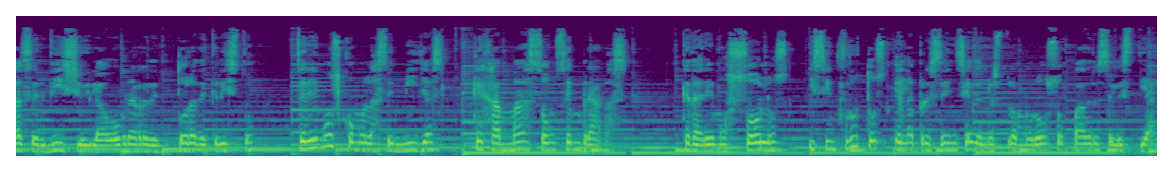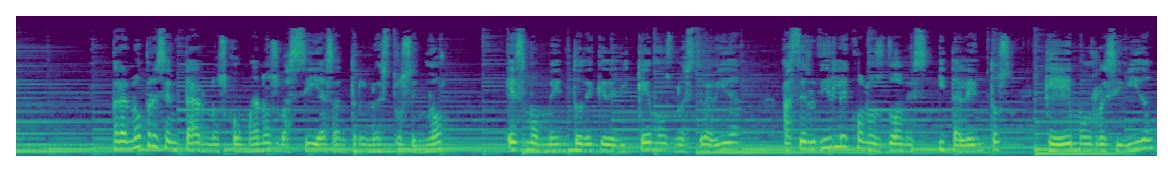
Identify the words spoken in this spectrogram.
al servicio y la obra redentora de Cristo, seremos como las semillas que jamás son sembradas. Quedaremos solos y sin frutos en la presencia de nuestro amoroso Padre Celestial para no presentarnos con manos vacías ante nuestro Señor, es momento de que dediquemos nuestra vida a servirle con los dones y talentos que hemos recibido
